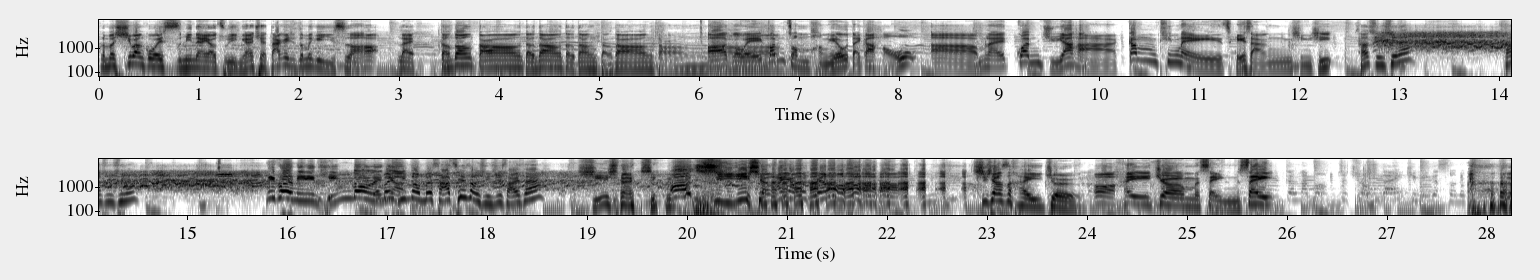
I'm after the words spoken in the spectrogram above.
那么希望各位市民呢要注意安全，大概就这么一个意思啊啊。来，当当当当当当当当当当啊，各位观众朋友，大家好啊！我们来关注一下港听的车上信息。啥信息呢？啥信息呢？你个人明明听懂了，我没听懂，我们啥车上信息啥意思啊？气象信息。哦，气象，哎呀，我天了！气象是黑九，哦，黑将盛世，是不是？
